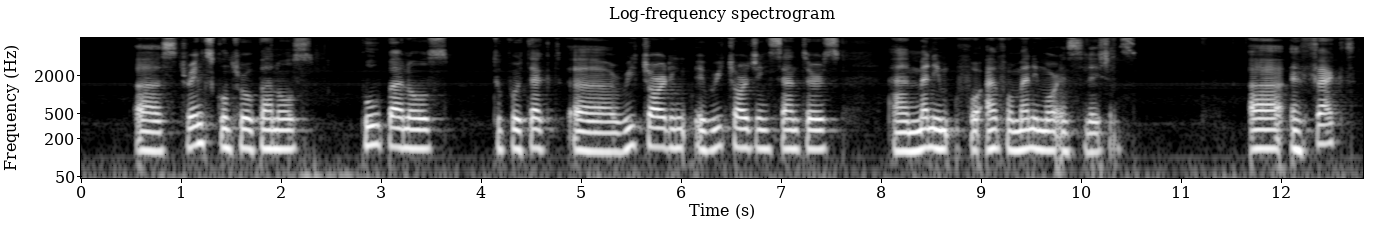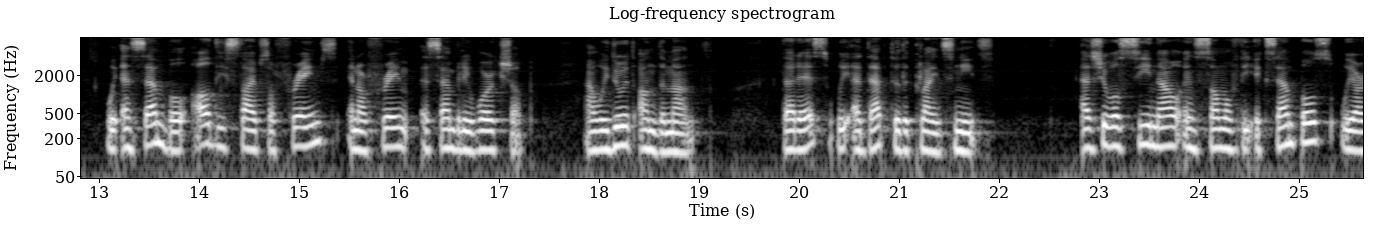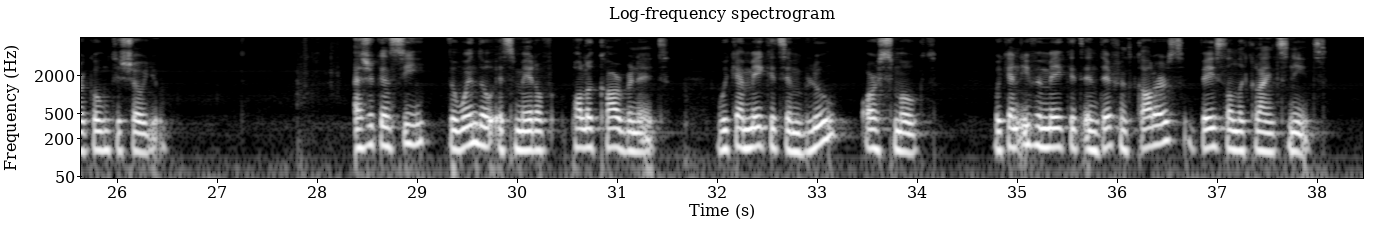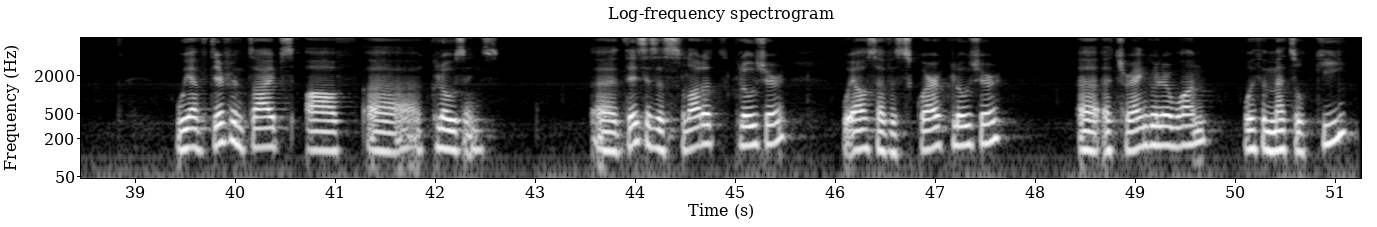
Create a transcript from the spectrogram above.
uh, strings control panels, pool panels, to protect uh, recharging uh, recharging centers, and many for and for many more installations. Uh, in fact, we assemble all these types of frames in our frame assembly workshop and we do it on demand. That is, we adapt to the client's needs. As you will see now in some of the examples we are going to show you. As you can see, the window is made of polycarbonate. We can make it in blue or smoked. We can even make it in different colors based on the client's needs. We have different types of uh, closings. Uh, this is a slotted closure. We also have a square closure a triangular one with a metal key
